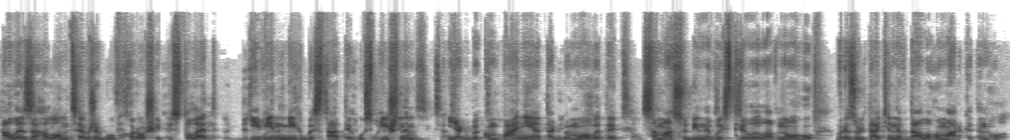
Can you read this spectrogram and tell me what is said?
Але загалом це вже був хороший пістолет, і він міг би стати успішним, якби компанія, так би мовити, сама собі не вистрілила в ногу в результаті невдалого маркетингу.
